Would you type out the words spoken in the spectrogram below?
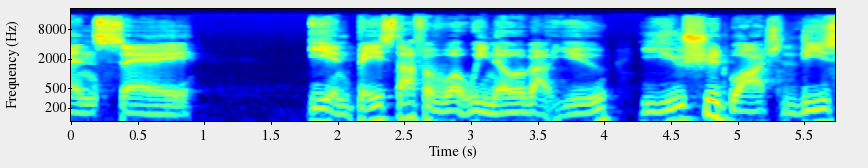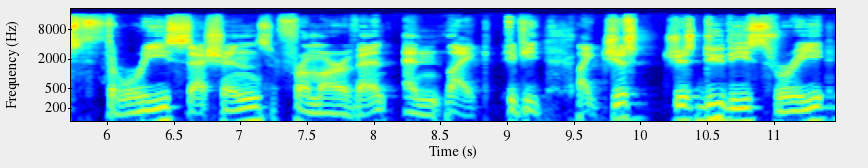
and say, Ian, based off of what we know about you, you should watch these three sessions from our event and like if you like just just do these three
